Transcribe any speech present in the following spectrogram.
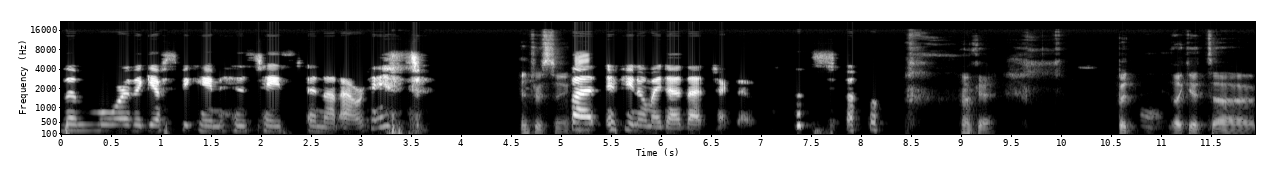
the more the gifts became his taste and not our taste. interesting. but if you know my dad, that checked out. so, Okay, but like it. uh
